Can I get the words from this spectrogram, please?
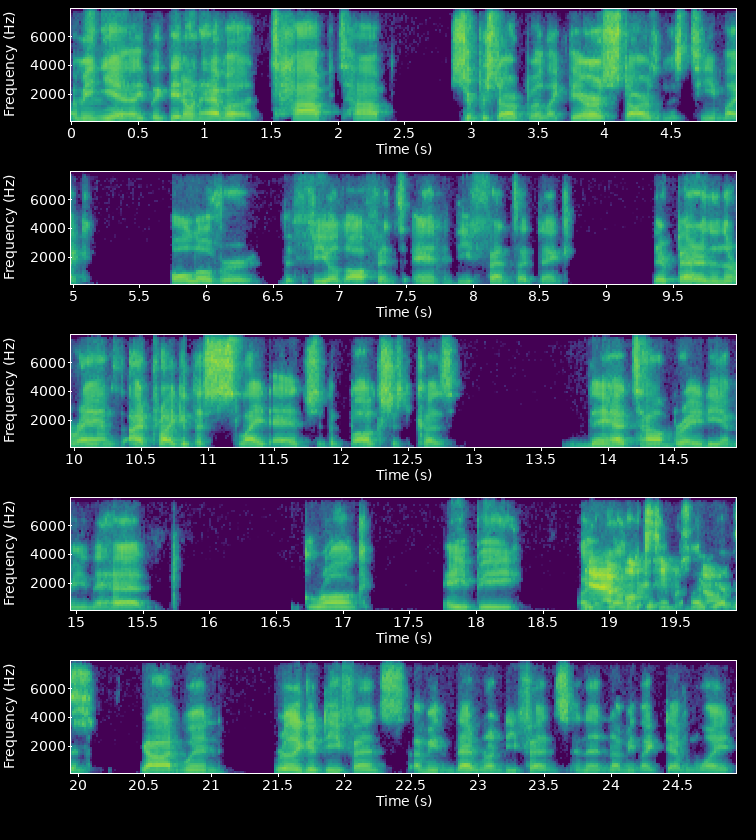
I mean, yeah, like, like they don't have a top top superstar, but like there are stars on this team, like all over the field, offense and defense. I think they're better than the Rams. I'd probably give the slight edge to the Bucs just because they had Tom Brady. I mean, they had Gronk, AB, yeah, that Bucs team was Evans, Godwin, really good defense. I mean, that run defense, and then I mean, like Devin White,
